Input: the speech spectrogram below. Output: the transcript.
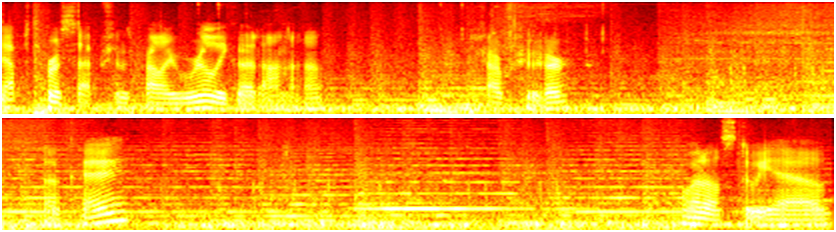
depth perception is probably really good on a sharpshooter. Okay. What else do we have?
